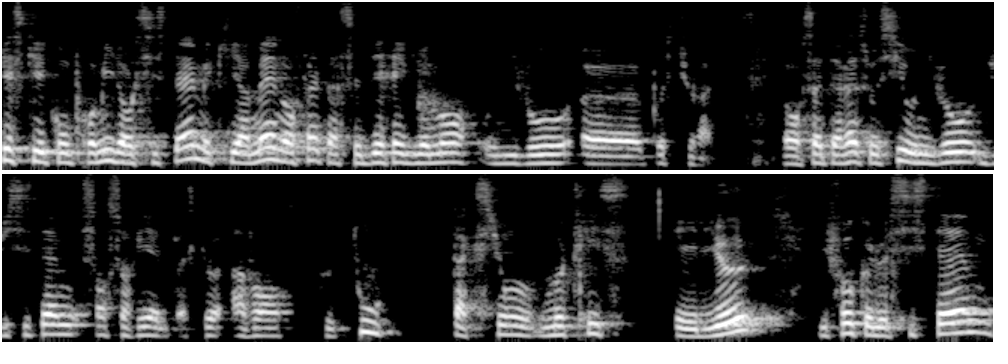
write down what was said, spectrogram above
qu'est-ce qui est compromis dans le système et qui amène en fait à ces dérèglements au niveau euh, postural. on s'intéresse aussi au niveau du système sensoriel parce que avant que toute action motrice ait lieu, il faut que le système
